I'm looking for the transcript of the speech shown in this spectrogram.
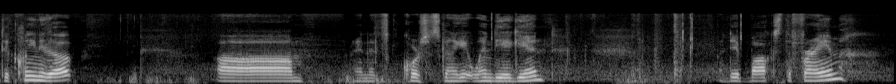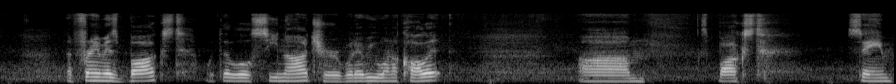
to clean it up. Um, and it's, of course it's gonna get windy again. I did box the frame. The frame is boxed with a little C-notch or whatever you want to call it. Um, it's boxed same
